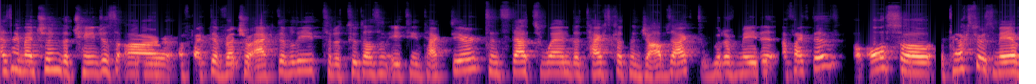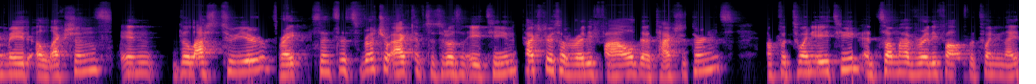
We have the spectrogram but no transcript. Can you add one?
As I mentioned, the changes are effective retroactively to the 2018 tax year, since that's when the Tax Cuts and Jobs Act would have made it effective. Also, the taxpayers may have made elections in the last two years, right? Since it's retroactive to 2018, taxpayers have already filed their tax returns for 2018 and some have already filed for 2019.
